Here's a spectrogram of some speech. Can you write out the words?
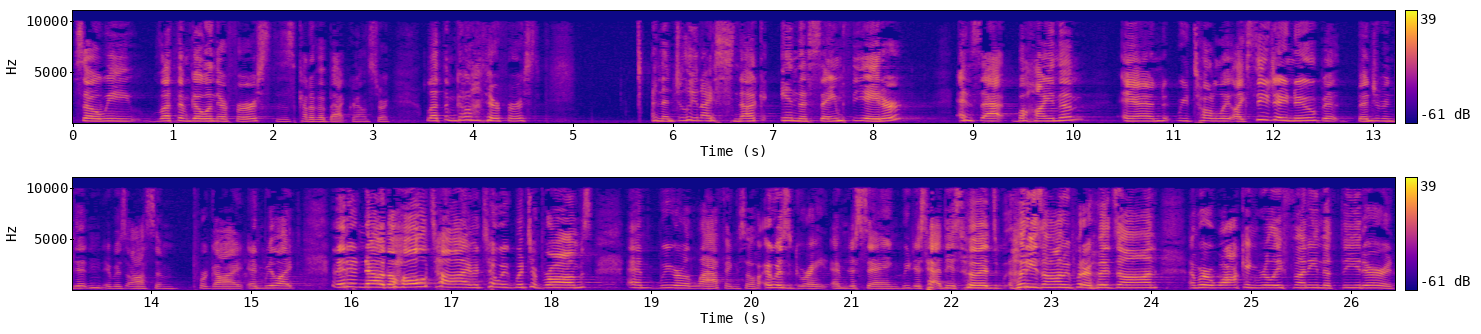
so we let them go in there first. This is kind of a background story. Let them go in there first, and then Julie and I snuck in the same theater and sat behind them, and we totally like CJ knew, but Benjamin didn't. It was awesome poor guy. And we like, they didn't know the whole time until we went to Braum's and we were laughing. So it was great. I'm just saying, we just had these hoods, hoodies on. We put our hoods on and we were walking really funny in the theater and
